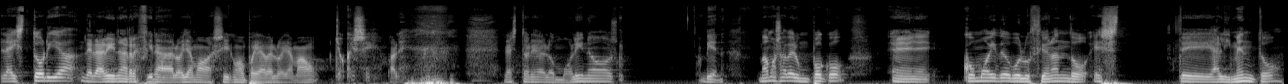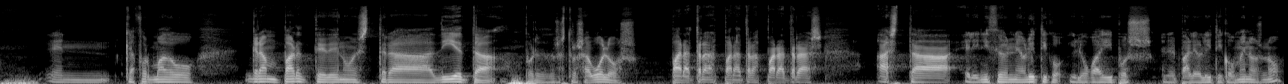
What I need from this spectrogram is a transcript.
la historia de la harina refinada, lo he llamado así, como podía haberlo llamado, yo qué sé, ¿vale? la historia de los molinos. Bien, vamos a ver un poco eh, cómo ha ido evolucionando este alimento en, que ha formado gran parte de nuestra dieta, pues de nuestros abuelos, para atrás, para atrás, para atrás, hasta el inicio del neolítico y luego ahí pues en el paleolítico menos, ¿no?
